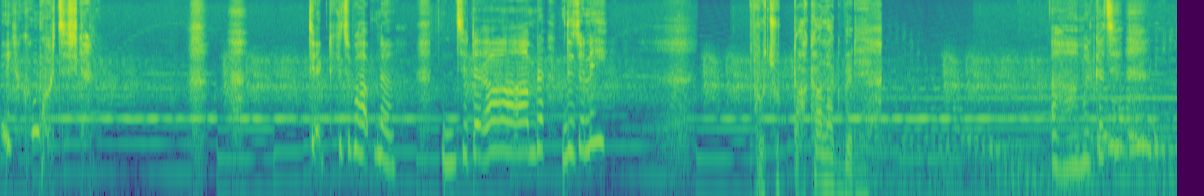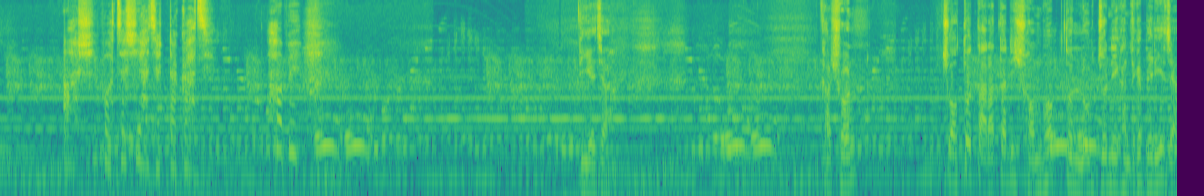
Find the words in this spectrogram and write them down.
এরকম করছিস কেন? তুই একটা কিছু ভাব না যেটা আমরা দুজনেই প্রচুর টাকা লাগবে রে। আমার কাছে আশি পঁচাশি হাজার টাকা আছে। হবে। দিয়ে যা। আর শোন যত তাড়াতাড়ি সম্ভব তোর লোকজন এখান থেকে বেরিয়ে যা।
